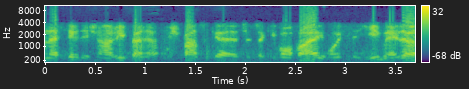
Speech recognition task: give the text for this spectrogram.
on essaie d'échanger Faneuf, je pense que c'est ça qu'ils vont faire, ils vont essayer, mais là,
